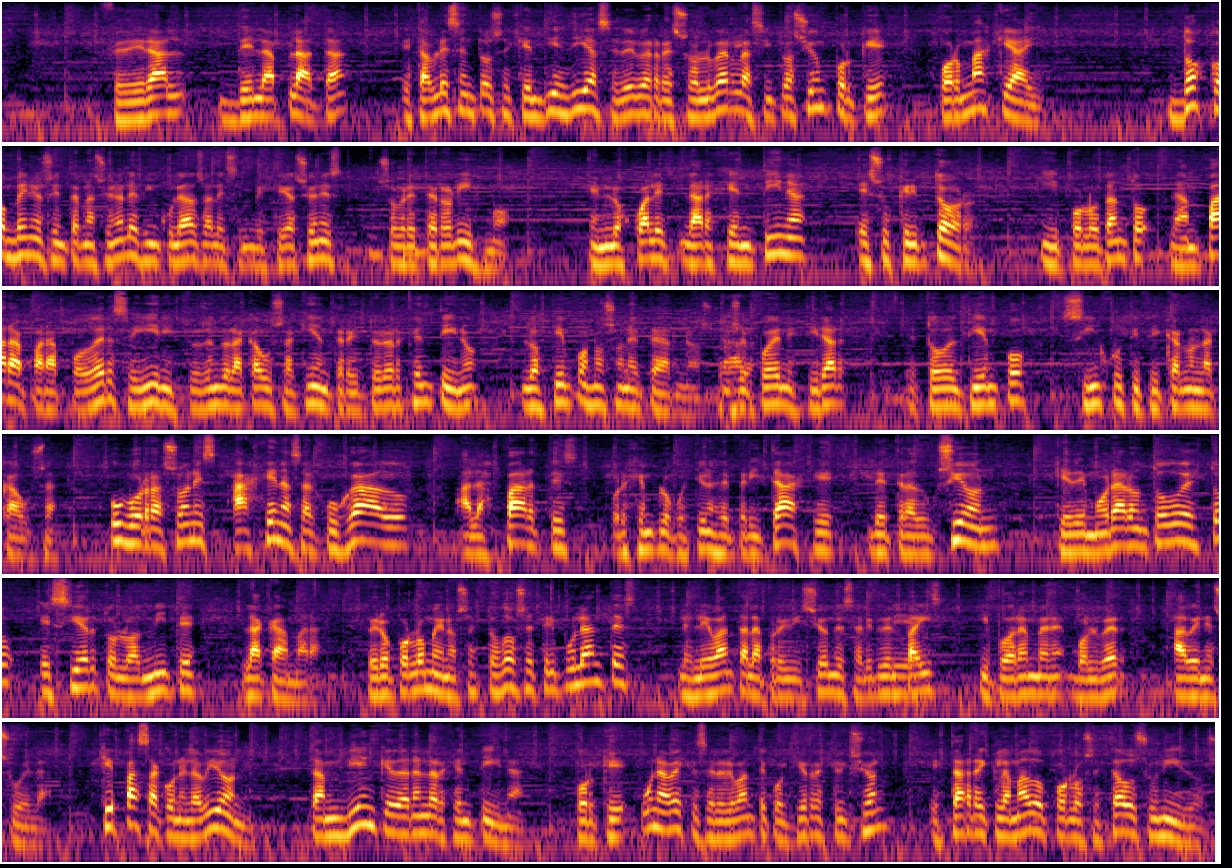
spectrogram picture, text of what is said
Federal de La Plata establece entonces que en 10 días se debe resolver la situación porque por más que hay dos convenios internacionales vinculados a las investigaciones sobre terrorismo, en los cuales la Argentina es suscriptor y por lo tanto la ampara para poder seguir instruyendo la causa aquí en territorio argentino, los tiempos no son eternos, no se pueden estirar eh, todo el tiempo sin justificarlo en la causa. Hubo razones ajenas al juzgado, a las partes, por ejemplo cuestiones de peritaje, de traducción, que demoraron todo esto, es cierto, lo admite la Cámara. Pero por lo menos a estos 12 tripulantes les levanta la prohibición de salir del país y podrán volver a Venezuela. ¿Qué pasa con el avión? También quedará en la Argentina, porque una vez que se le levante cualquier restricción, está reclamado por los Estados Unidos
